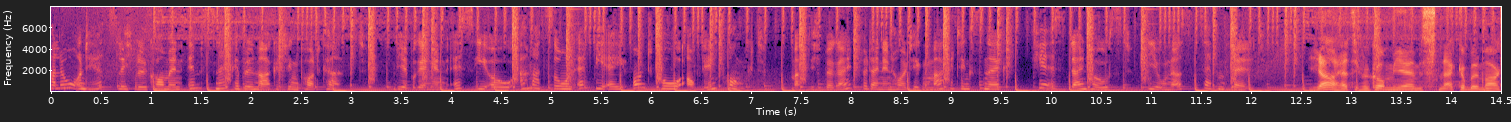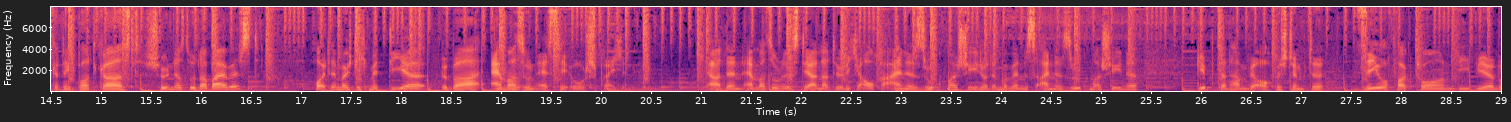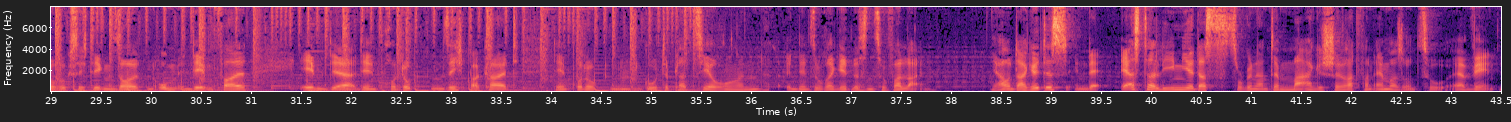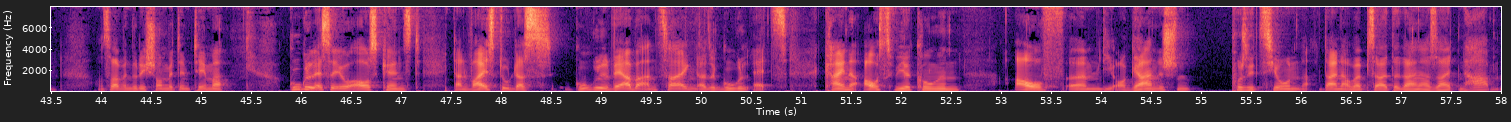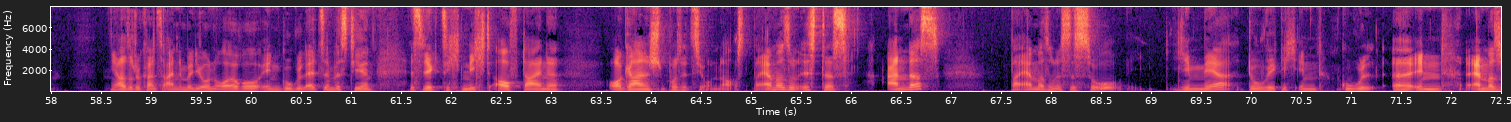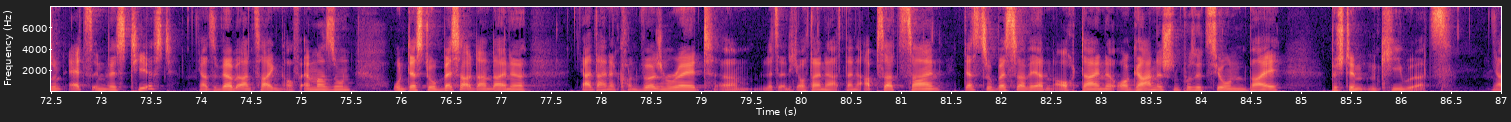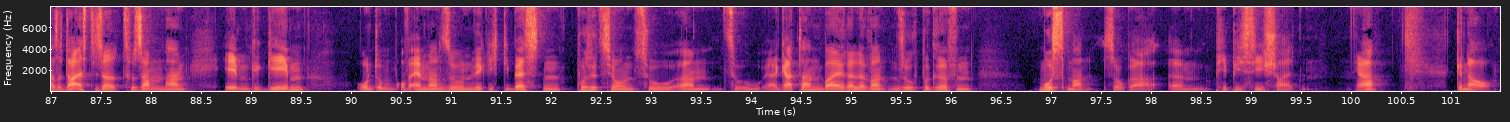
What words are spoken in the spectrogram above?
Hallo und herzlich willkommen im Snackable Marketing Podcast. Wir bringen SEO, Amazon, FBA und Co. auf den Punkt. Mach dich bereit für deinen heutigen Marketing-Snack. Hier ist dein Host, Jonas Zeppenfeld. Ja, herzlich willkommen hier im Snackable Marketing Podcast. Schön, dass du dabei bist. Heute möchte ich mit dir über Amazon SEO sprechen. Ja, denn Amazon ist ja natürlich auch eine Suchmaschine und immer wenn es eine Suchmaschine gibt, dann haben wir auch bestimmte SEO-Faktoren, die wir berücksichtigen sollten, um in dem Fall eben der, den Produkten Sichtbarkeit, den Produkten gute Platzierungen in den Suchergebnissen zu verleihen. Ja, und da gilt es in der erster Linie das sogenannte magische Rad von Amazon zu erwähnen. Und zwar, wenn du dich schon mit dem Thema Google SEO auskennst, dann weißt du, dass Google Werbeanzeigen, also Google Ads, keine Auswirkungen auf ähm, die organischen Position deiner Webseite, deiner Seiten haben. Ja, also du kannst eine Million Euro in Google Ads investieren. Es wirkt sich nicht auf deine organischen Positionen aus. Bei Amazon ist das anders. Bei Amazon ist es so, je mehr du wirklich in Google, äh, in Amazon Ads investierst, also Werbeanzeigen auf Amazon, und desto besser dann deine, ja, deine Conversion Rate, ähm, letztendlich auch deine, deine Absatzzahlen, desto besser werden auch deine organischen Positionen bei bestimmten Keywords. Also da ist dieser Zusammenhang eben gegeben und um auf Amazon wirklich die besten Positionen zu, ähm, zu ergattern bei relevanten Suchbegriffen, muss man sogar ähm, PPC schalten. Ja, genau.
